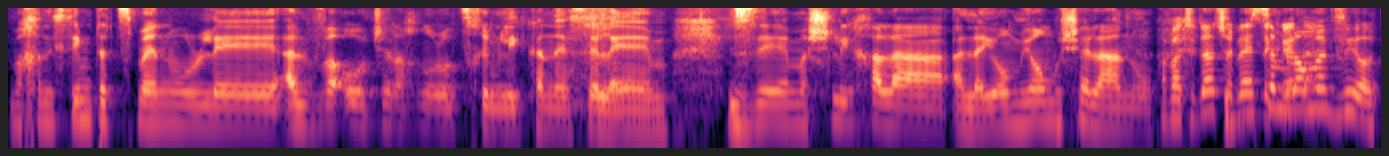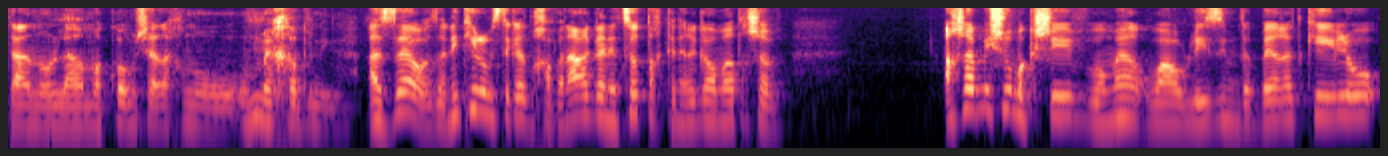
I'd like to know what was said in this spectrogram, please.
מכניסים את עצמנו להלוואות שאנחנו לא צריכים להיכנס אליהן, זה משליך על, ה, על היום-יום שלנו. אבל את יודעת זה שאני בעצם מסתכלת- לא מביא אותנו למקום שאנחנו מכוונים. אז זהו, אז אני כאילו מסתכלת בכוונה רגע, אני אצא אותך, כי אני רגע אומרת עכשיו, עכשיו מישהו מקשיב ואומר, וואו, ליזי מדברת כאילו,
